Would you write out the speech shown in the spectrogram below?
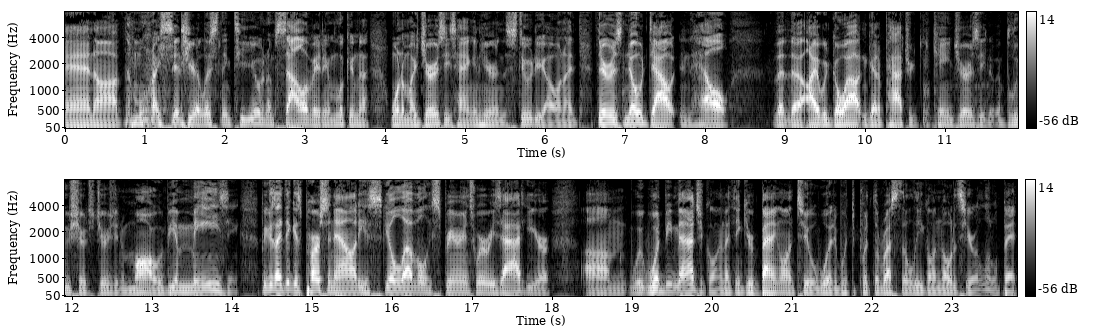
And uh, the more I sit here listening to you and I'm salivating, I'm looking at one of my jerseys hanging here in the studio, and I there is no doubt in hell that, that I would go out and get a Patrick Kane jersey, a blue shirts jersey tomorrow. It would be amazing because I think his personality, his skill level, experience, where he's at here, um, w- would be magical. And I think you're bang on too. It would. It would put the rest of the league on notice here a little bit.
